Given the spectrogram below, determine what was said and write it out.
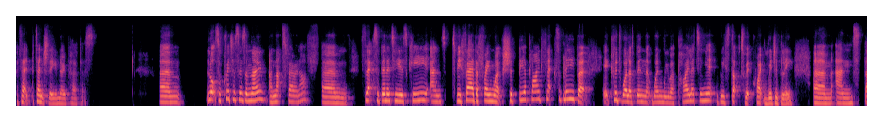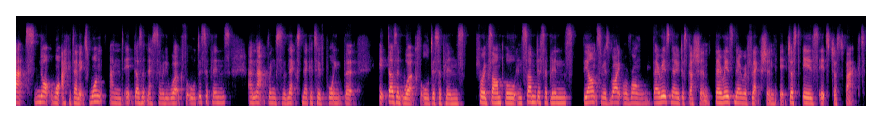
potentially no purpose. Um, Lots of criticism, though, and that's fair enough. Um, flexibility is key. And to be fair, the framework should be applied flexibly, but it could well have been that when we were piloting it, we stuck to it quite rigidly. Um, and that's not what academics want, and it doesn't necessarily work for all disciplines. And that brings to the next negative point that it doesn't work for all disciplines. For example, in some disciplines, the answer is right or wrong. There is no discussion, there is no reflection. It just is, it's just fact.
